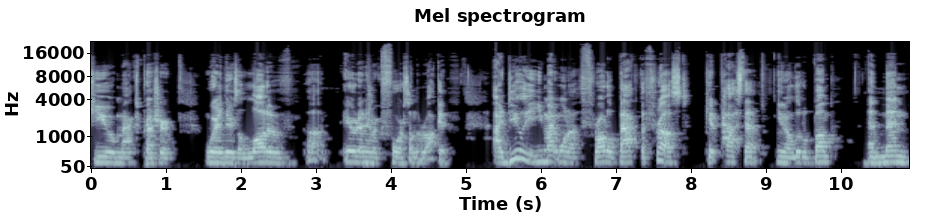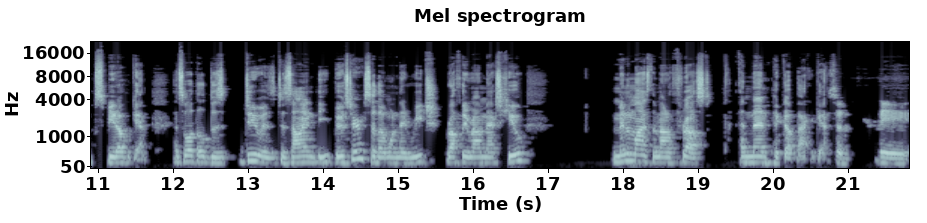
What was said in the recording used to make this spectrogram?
Q, max pressure, where there's a lot of uh, aerodynamic force on the rocket. Ideally, you might want to throttle back the thrust, get past that you know little bump, and then speed up again. And so what they'll des- do is design the booster so that when they reach roughly around max Q, minimize the amount of thrust, and then pick up back again. So the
